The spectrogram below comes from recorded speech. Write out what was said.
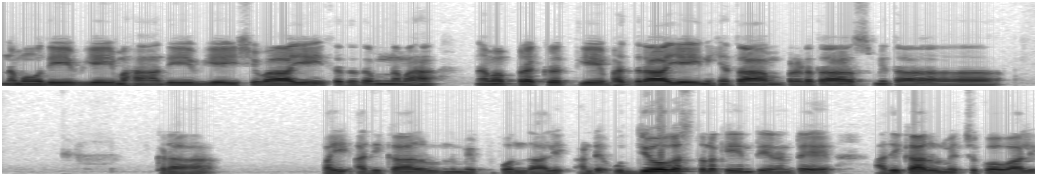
నమో దేవ్యై మహాదేవ్యై శివాయై సతతం నమ. నమ ప్రకృత్యే భద్రాయై నిహతాం ప్రణతాస్మిత. ఇక్కడ పై అధికారులను మెప్పు పొందాలి. అంటే ఉద్యోగస్తులకు ఏంటి అంటే అధికారులు మెచ్చుకోవాలి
